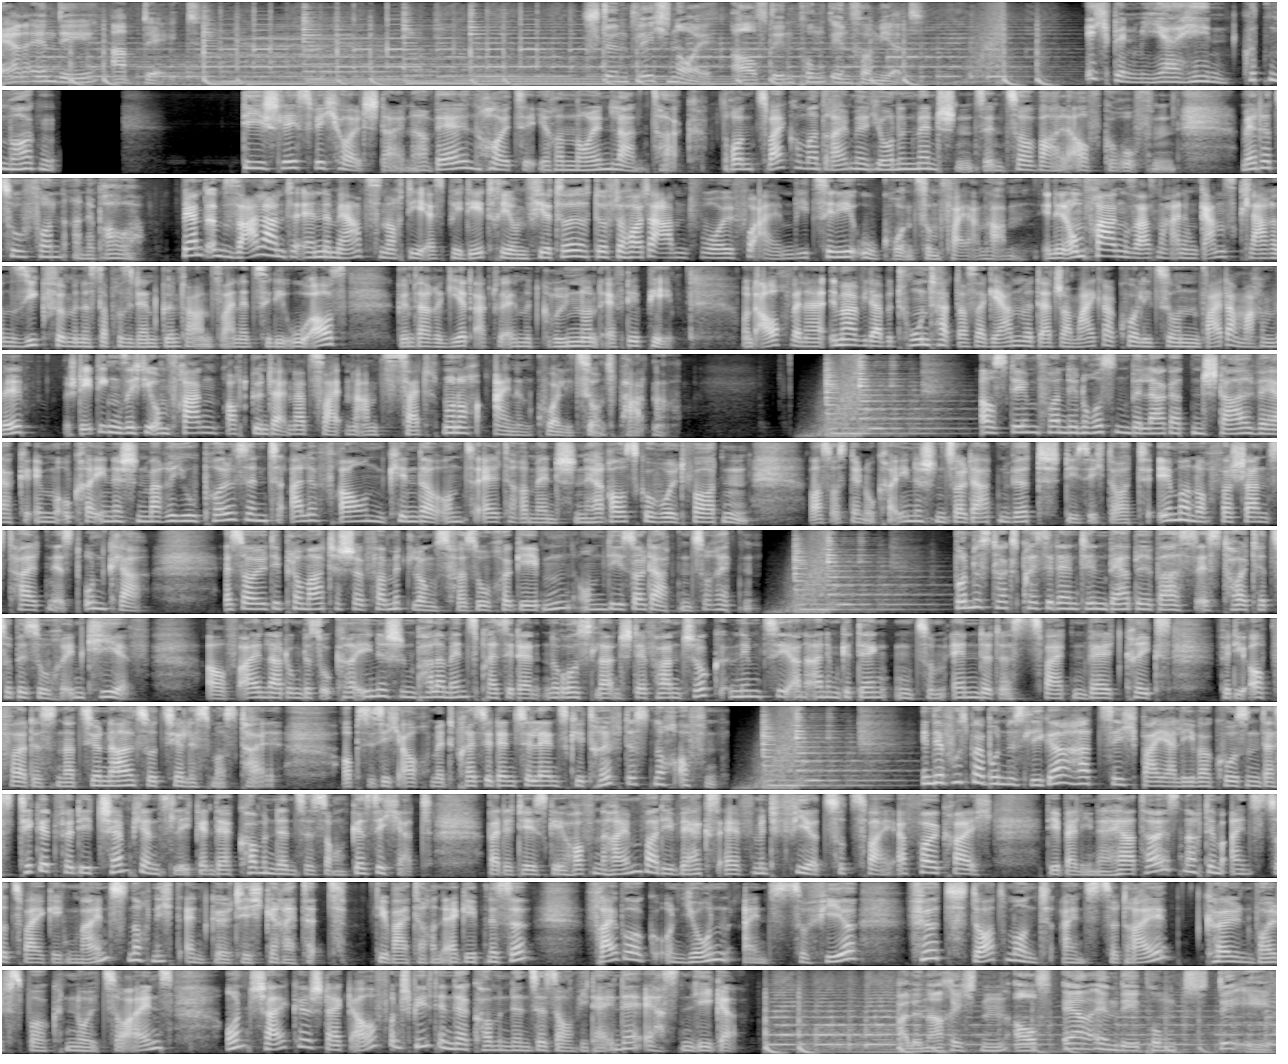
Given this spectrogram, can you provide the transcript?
RND Update. Stündlich neu. Auf den Punkt informiert. Ich bin Mia Hehn. Guten Morgen. Die Schleswig-Holsteiner wählen heute ihren neuen Landtag. Rund 2,3 Millionen Menschen sind zur Wahl aufgerufen. Mehr dazu von Anne Brauer. Während im Saarland Ende März noch die SPD triumphierte, dürfte heute Abend wohl vor allem die CDU Grund zum Feiern haben. In den Umfragen sah es nach einem ganz klaren Sieg für Ministerpräsident Günther und seine CDU aus. Günther regiert aktuell mit Grünen und FDP. Und auch wenn er immer wieder betont hat, dass er gern mit der Jamaika-Koalition weitermachen will, bestätigen sich die Umfragen, braucht Günther in der zweiten Amtszeit nur noch einen Koalitionspartner. Aus dem von den Russen belagerten Stahlwerk im ukrainischen Mariupol sind alle Frauen, Kinder und ältere Menschen herausgeholt worden. Was aus den ukrainischen Soldaten wird, die sich dort immer noch verschanzt halten, ist unklar. Es soll diplomatische Vermittlungsversuche geben, um die Soldaten zu retten. Bundestagspräsidentin Bärbel Bass ist heute zu Besuch in Kiew. Auf Einladung des ukrainischen Parlamentspräsidenten Russland Stefanschuk nimmt sie an einem Gedenken zum Ende des Zweiten Weltkriegs für die Opfer des Nationalsozialismus teil. Ob sie sich auch mit Präsident Zelensky trifft, ist noch offen. In der Fußball-Bundesliga hat sich Bayer Leverkusen das Ticket für die Champions League in der kommenden Saison gesichert. Bei der TSG Hoffenheim war die Werkself mit 4 zu 2 erfolgreich. Die Berliner Hertha ist nach dem 1 zu 2 gegen Mainz noch nicht endgültig gerettet. Die weiteren Ergebnisse Freiburg Union 1 zu 4, Fürth Dortmund 1 zu 3, Köln Wolfsburg 0 zu 1 und Schalke steigt auf und spielt in der kommenden Saison wieder in der ersten Liga. Alle Nachrichten auf rnd.de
